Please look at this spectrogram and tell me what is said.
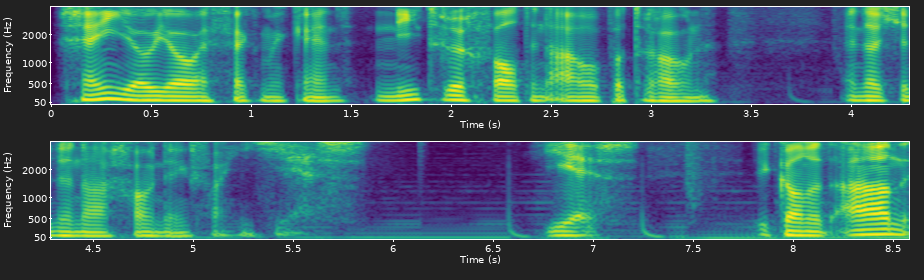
geen yo-yo effect meer kent, niet terugvalt in oude patronen. En dat je daarna gewoon denkt van yes, yes, ik kan het aan,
